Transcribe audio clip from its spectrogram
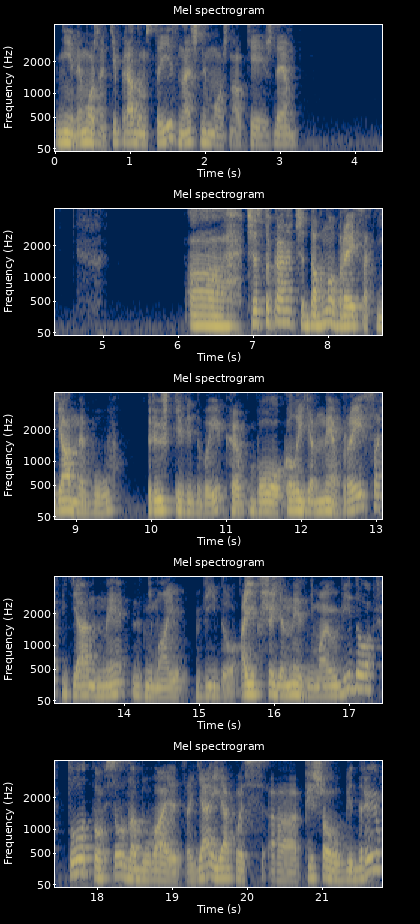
Ні, не можна. Тіп рядом стоїть, значить не можна. Окей, ждемо. А, чесно кажучи, давно в рейсах я не був. Трішки відвик, бо коли я не в рейсах, я не знімаю відео. А якщо я не знімаю відео, то то все забувається. Я якось а, пішов в відрив.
